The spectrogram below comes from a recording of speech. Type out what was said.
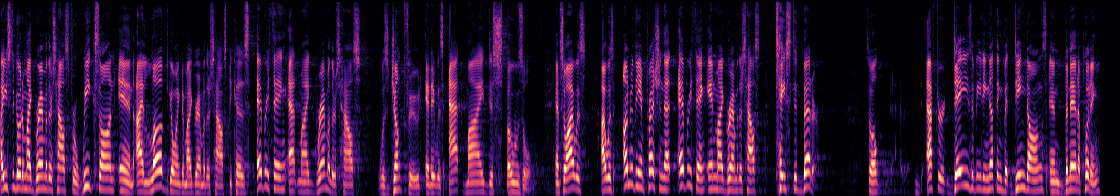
I used to go to my grandmother's house for weeks on end. I loved going to my grandmother's house because everything at my grandmother's house was junk food and it was at my disposal. And so I was I was under the impression that everything in my grandmother's house tasted better. So after days of eating nothing but ding dongs and banana pudding,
